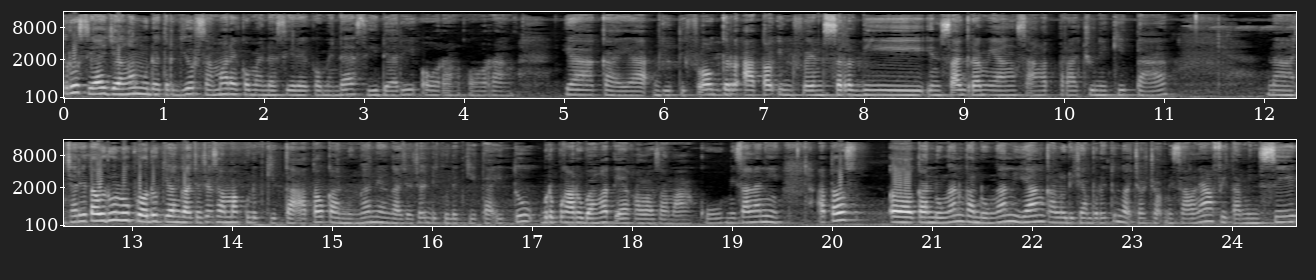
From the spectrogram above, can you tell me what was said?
Terus ya, jangan mudah tergiur sama rekomendasi-rekomendasi dari orang-orang. Ya kayak beauty vlogger atau influencer di Instagram yang sangat meracuni kita Nah, cari tahu dulu produk yang nggak cocok sama kulit kita atau kandungan yang nggak cocok di kulit kita itu berpengaruh banget ya kalau sama aku. Misalnya nih, atau kandungan kandungan-kandungan yang kalau dicampur itu nggak cocok. Misalnya vitamin C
